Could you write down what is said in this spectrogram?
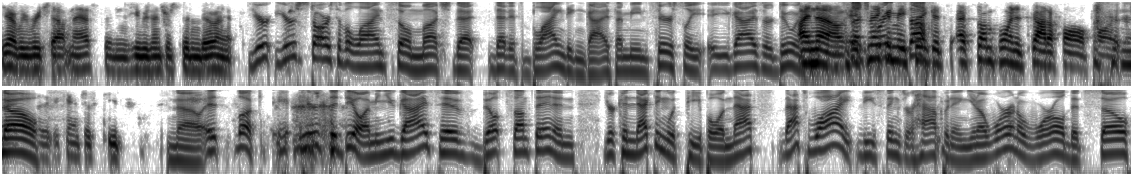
yeah, we reached out and asked, and he was interested in doing it. your your stars have aligned so much that that it's blinding, guys. I mean, seriously, you guys are doing I know such it's making me stuff. think it's at some point it's got to fall apart. No. it can't just keep No, it look, here's the deal. I mean, you guys have built something and you're connecting with people and that's that's why these things are happening. You know, we're in a world that's so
